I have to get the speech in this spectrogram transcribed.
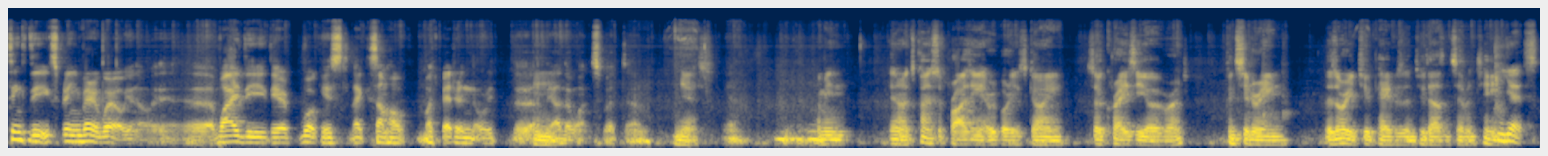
think they explain very well, you know, uh, why the their work is like somehow much better than the, the Mm. other ones. But um, Yes. Yeah. I mean, you know, it's kind of surprising everybody's going so crazy over it, considering there's already two papers in 2017 yes,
